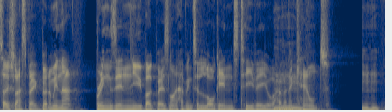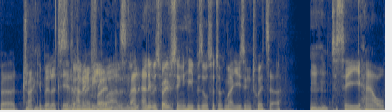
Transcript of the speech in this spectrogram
social aspect. But I mean that brings in new bugbears like having to log into TV or have an Mm. account Mm-hmm. for trackability It's and having know who you are, friends. doesn't and, and it was very interesting. He was also talking about using Twitter Mm-hmm. to see how,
